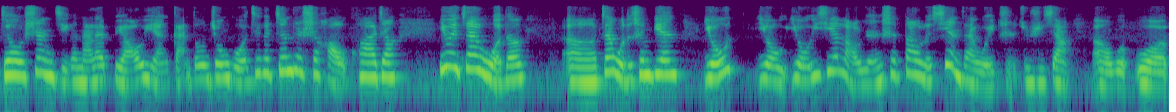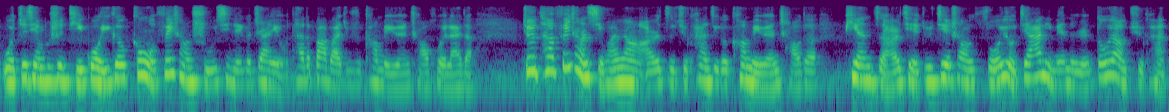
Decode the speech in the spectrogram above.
最后剩几个拿来表演，感动中国，这个真的是好夸张，因为在我的，呃，在我的身边有。有有一些老人是到了现在为止，就是像呃，我我我之前不是提过一个跟我非常熟悉的一个战友，他的爸爸就是抗美援朝回来的，就是他非常喜欢让儿子去看这个抗美援朝的片子，而且就介绍所有家里面的人都要去看，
